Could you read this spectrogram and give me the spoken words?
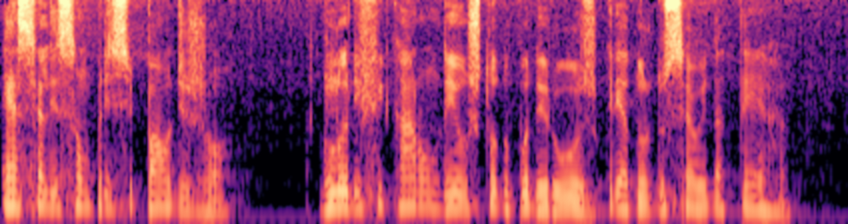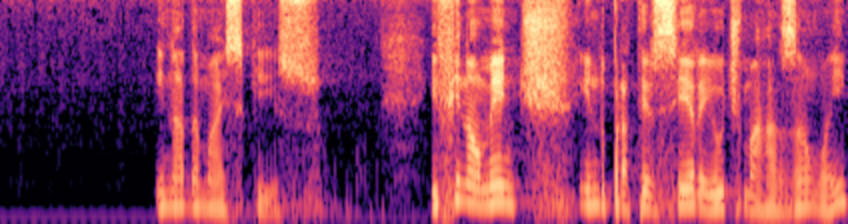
Essa é a lição principal de Jó. Glorificar um Deus Todo-Poderoso, Criador do céu e da terra. E nada mais que isso. E finalmente, indo para a terceira e última razão aí,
